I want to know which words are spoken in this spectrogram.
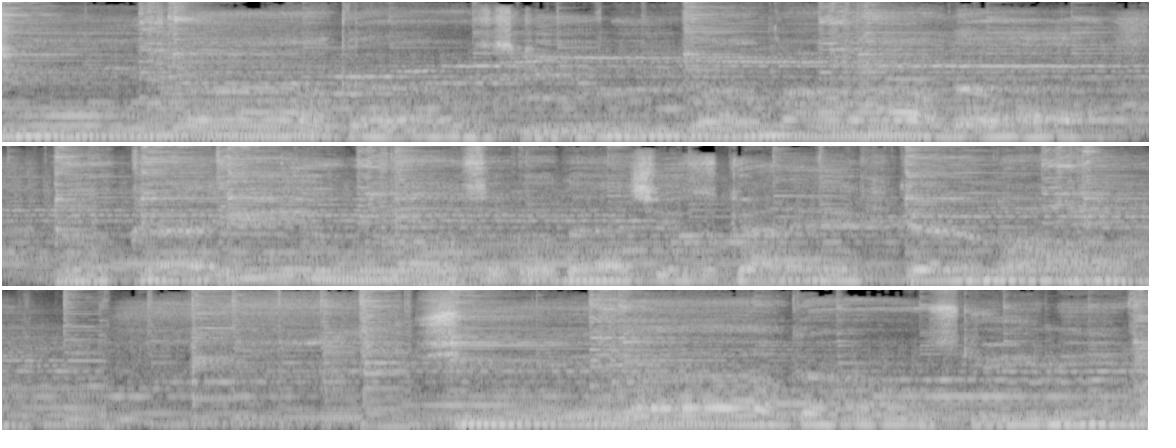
散らかんす君はまだ深い海の底で静かに来ても。散らかんす君は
